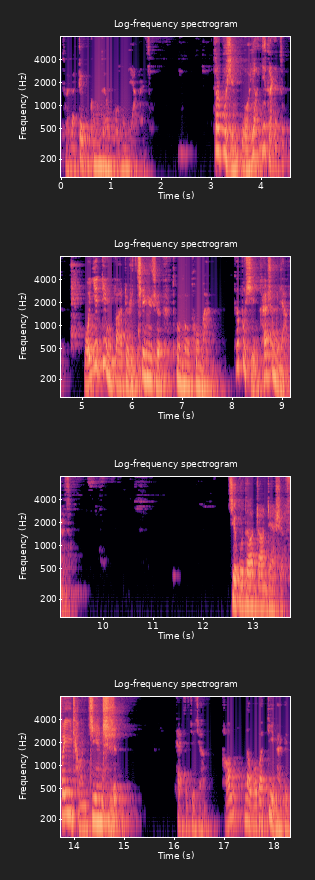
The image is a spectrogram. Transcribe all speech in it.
所以说这个功德我们两个人做。他说不行，我要一个人做，我一定把这个经书通通铺满。他不行，还是我们两个人做。结果当长者是非常坚持，太子就讲好，那我把地卖给你。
